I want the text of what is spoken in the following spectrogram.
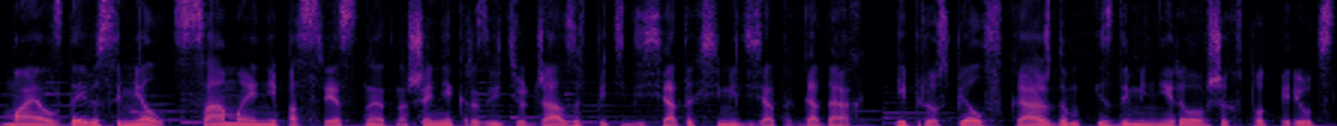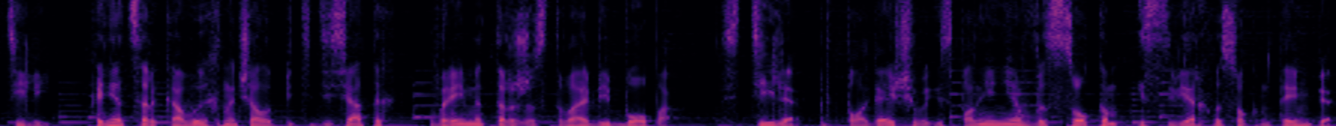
Майлз Дэвис имел самое непосредственное отношение к развитию джаза в 50-70-х годах и преуспел в каждом из доминировавших в тот период стилей. Конец 40-х, начало 50-х – время торжества бибопа. Стиля, предполагающего исполнение в высоком и сверхвысоком темпе,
